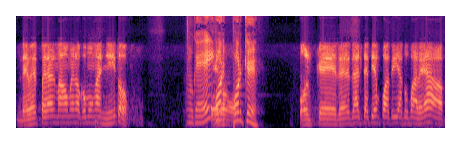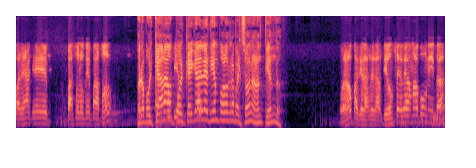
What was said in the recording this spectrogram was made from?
Debe esperar más o menos como un añito, ¿Ok? ¿Por, ¿Por qué? porque debes darte tiempo a ti y a tu pareja, a la pareja que pasó lo que pasó. Pero ¿por qué, tu por qué hay que darle tiempo a la otra persona? No entiendo. Bueno, para que la relación se vea más bonita.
